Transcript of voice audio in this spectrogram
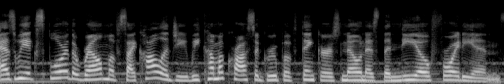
As we explore the realm of psychology, we come across a group of thinkers known as the Neo-Freudians.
